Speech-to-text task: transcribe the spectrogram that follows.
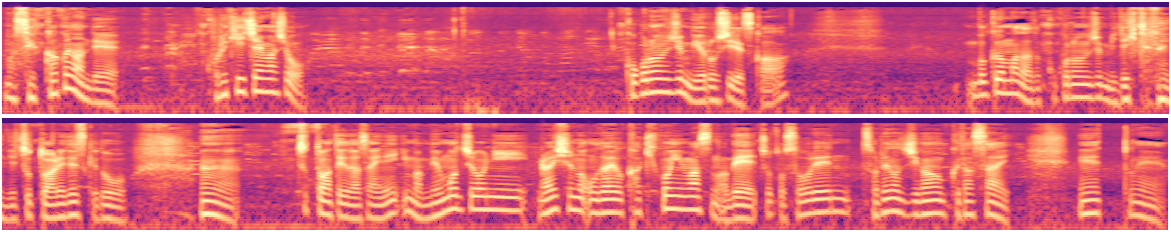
まあ、せっかくなんで、これ聞いちゃいましょう。心の準備よろしいですか？僕はまだ心の準備できてないんで、ちょっとあれですけど、うん。ちょっと待ってくださいね。今メモ帳に来週のお題を書き込みますので、ちょっとそれ、それの時間をください。えー、っとね、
